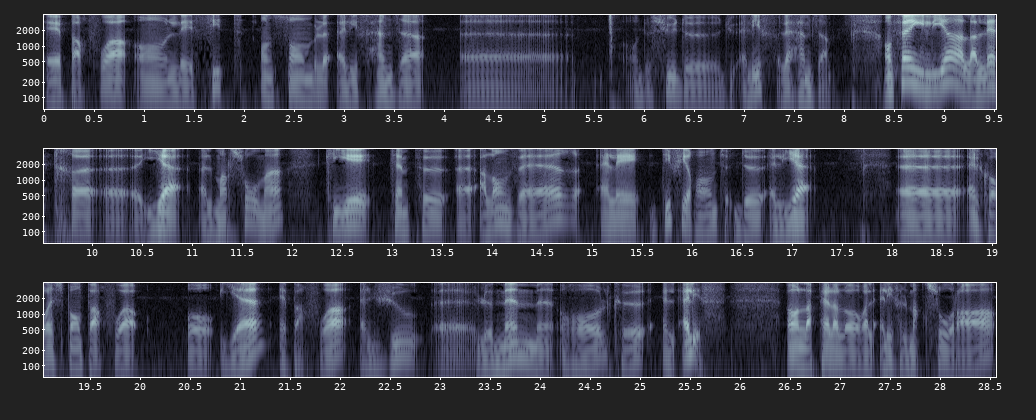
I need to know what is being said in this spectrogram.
et parfois on les cite ensemble Elif Hamza euh, au-dessus de, du Elif, le Hamza. Enfin, il y a la lettre euh, Ya al-Marsouma qui est un peu euh, à l'envers, elle est différente de Ya. Euh, elle correspond parfois au ya et parfois elle joue euh, le même rôle que l'alif. On l'appelle alors l'alif al-maqsoura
